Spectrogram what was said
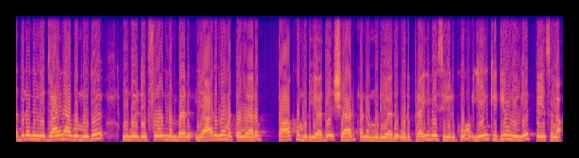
அதில் நீங்கள் ஜாயின் ஆகும்போது உங்களுடைய ஃபோன் நம்பர் யாருமே மற்றவங்க யாரும் பார்க்க முடியாது ஷேர் பண்ண முடியாது. ஒரு ப்ரைவசி இருக்கும். என்கிட்டயும் நீங்கள் பேசலாம்.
